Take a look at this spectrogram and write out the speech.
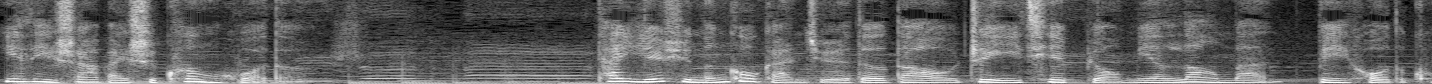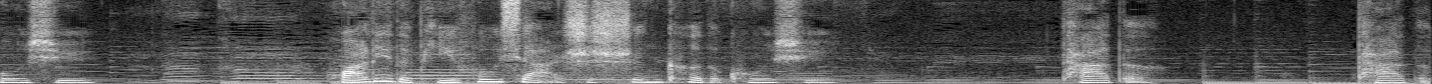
伊丽莎白是困惑的，她也许能够感觉得到这一切表面浪漫背后的空虚。华丽的皮肤下是深刻的空虚。她的，她的，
